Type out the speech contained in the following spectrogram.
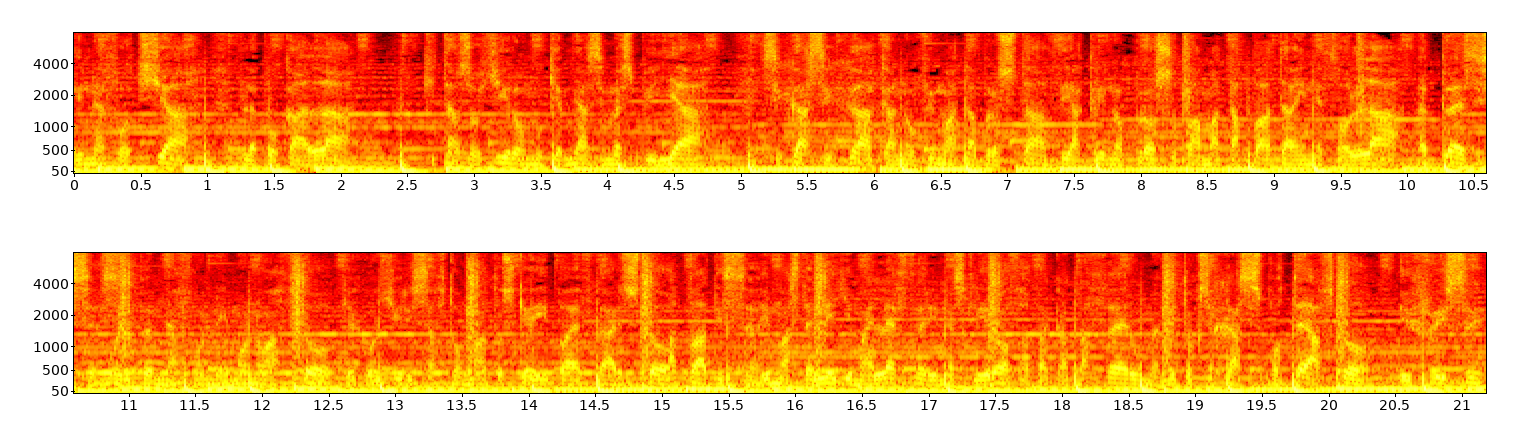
Είναι φωτιά, βλέπω καλά. Κοιτάζω γύρω μου και μοιάζει με σπηλιά. Σιγά σιγά κάνω βήματα μπροστά. Διακρίνω πρόσωπα, μα τα πάντα είναι θολά. Επέζησες, μου είπε μια φωνή, μόνο αυτό. Και εγώ γύρισα αυτομάτως και είπα ευχαριστώ. Απάντησε, είμαστε λίγοι μα ελεύθεροι, είναι σκληρό. Θα τα καταφέρουμε, μην το ξεχάσεις ποτέ αυτό. Η φύση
